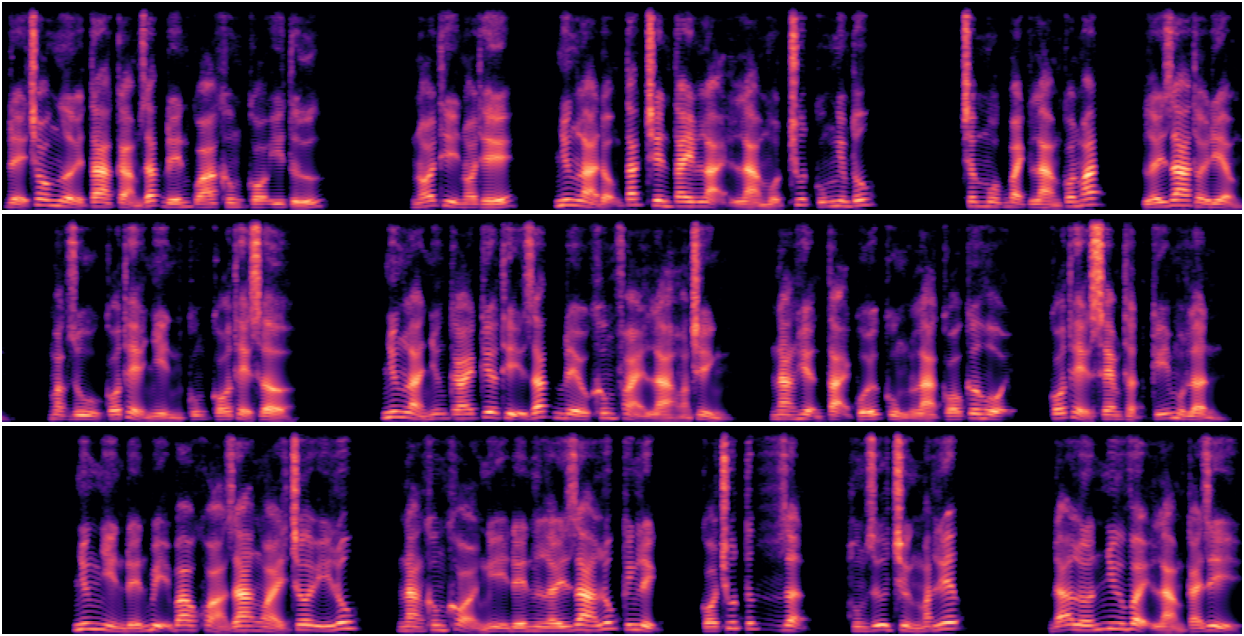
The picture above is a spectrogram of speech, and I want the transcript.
để cho người ta cảm giác đến quá không có ý tứ. Nói thì nói thế, nhưng là động tác trên tay lại là một chút cũng nghiêm túc. Trầm Mục Bạch làm con mắt, lấy ra thời điểm, mặc dù có thể nhìn cũng có thể sờ. Nhưng là những cái kia thị giác đều không phải là hoàn chỉnh, nàng hiện tại cuối cùng là có cơ hội, có thể xem thật kỹ một lần. Nhưng nhìn đến bị bao khỏa ra ngoài chơi ý lúc, nàng không khỏi nghĩ đến lấy ra lúc kinh lịch, có chút tức giận, hung dữ chừng mắt liếc. Đã lớn như vậy làm cái gì?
